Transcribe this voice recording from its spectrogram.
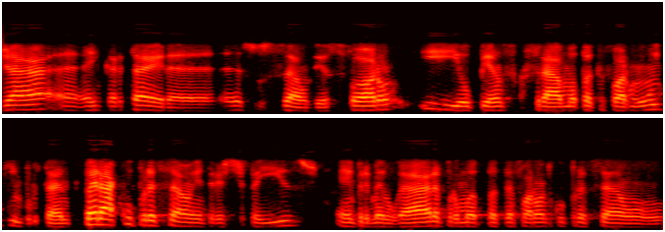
já em carteira a sucessão desse fórum e eu penso que será uma plataforma muito importante para a cooperação entre estes países, em primeiro lugar, para uma plataforma de cooperação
